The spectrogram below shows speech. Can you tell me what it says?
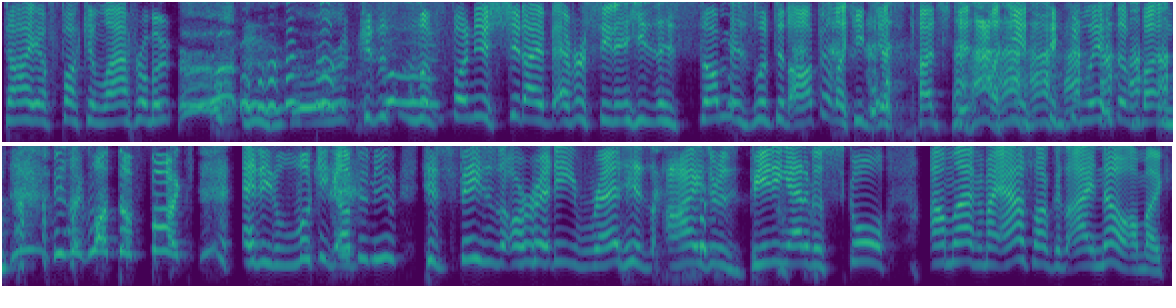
die of fucking laughter. I'm like, because this is the funniest shit I've ever seen. He's his thumb is lifted off it like he just touched it, like he instinctively hit the button. He's like, "What the fuck?" And he's looking up at me. His face is already red. His eyes are just beating out of his skull. I'm laughing my ass off because I know. I'm like.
